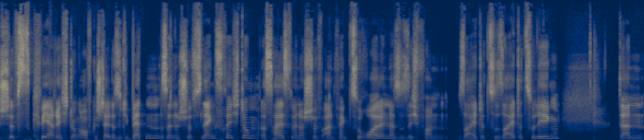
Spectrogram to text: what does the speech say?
Schiffsquerrichtung aufgestellt. Also die Betten sind in Schiffslängsrichtung. Das heißt, wenn das Schiff anfängt zu rollen, also sich von Seite zu Seite zu legen, dann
